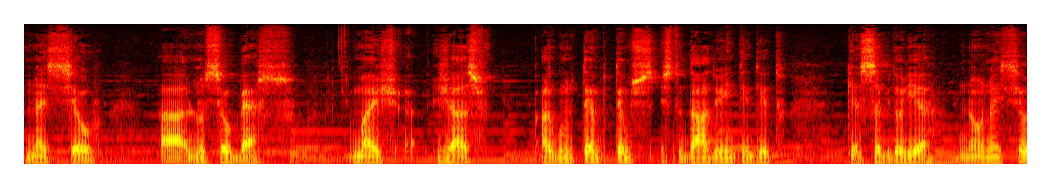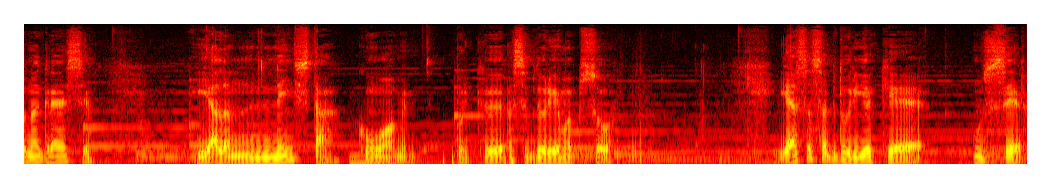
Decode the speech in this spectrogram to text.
nasceu uh, no seu berço, mas já há algum tempo temos estudado e entendido que a sabedoria não nasceu na Grécia e ela nem está com o homem, porque a sabedoria é uma pessoa. E essa sabedoria que é um ser,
